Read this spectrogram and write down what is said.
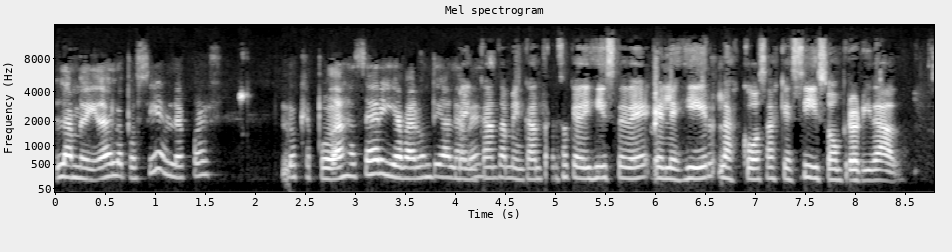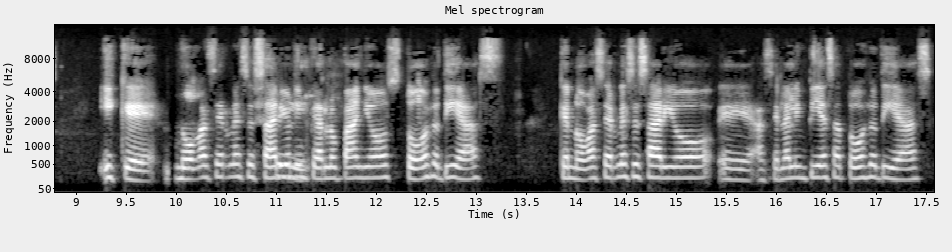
la medida de lo posible, pues lo que puedas hacer y llevar un día a la me vez. Me encanta, me encanta eso que dijiste de elegir las cosas que sí son prioridad y que no va a ser necesario sí. limpiar los baños todos los días, que no va a ser necesario eh, hacer la limpieza todos los días,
